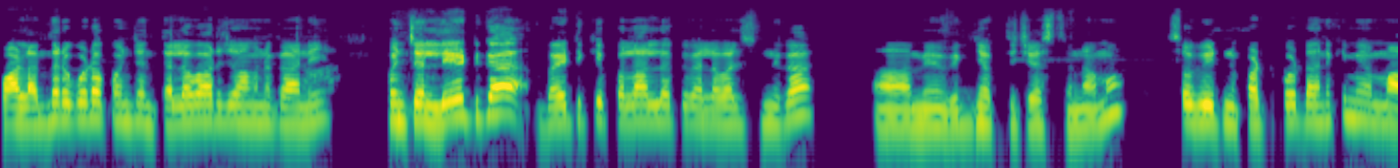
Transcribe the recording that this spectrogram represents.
వాళ్ళందరూ కూడా కొంచెం తెల్లవారుజామున కానీ కొంచెం లేట్గా గా బయటికి పొలాల్లోకి వెళ్ళవలసిందిగా మేము విజ్ఞప్తి చేస్తున్నాము. సో వీటిని పట్టుకోవడానికి మేము మా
